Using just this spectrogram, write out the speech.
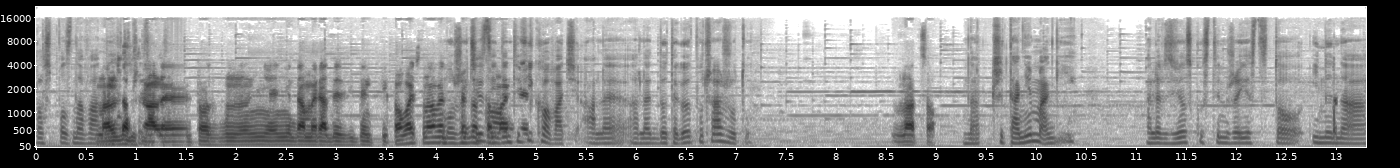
rozpoznawanych. No ale dobrze, przez- ale to no, nie, nie damy rady zidentyfikować nawet Możecie czego to zidentyfikować, ale, ale do tego potrzeba rzutu. Na co? Na czytanie magii. Ale w związku z tym, że jest to inna,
